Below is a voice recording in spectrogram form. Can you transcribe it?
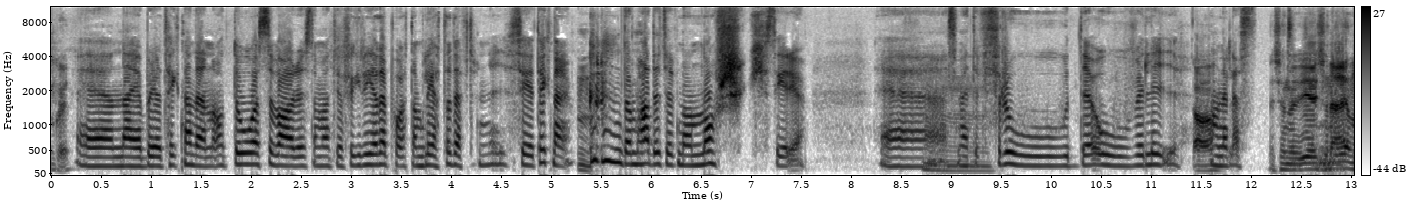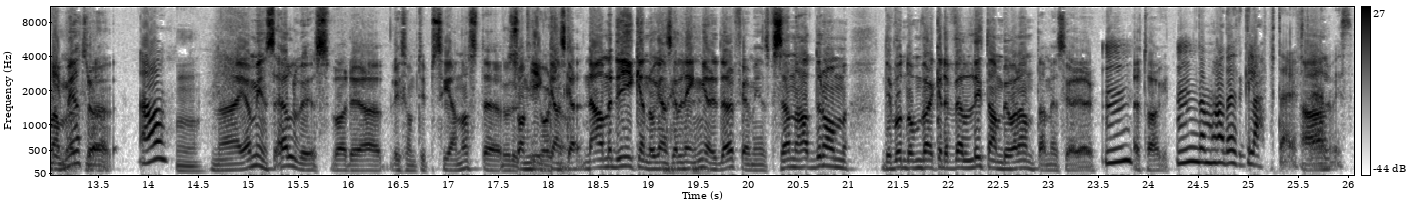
Okej. Eh, när jag började teckna den. Och då så var det som att jag fick reda på att de letade efter en ny serietecknare. Mm. de hade typ någon norsk serie. Eh, Som heter Frode Oveli. Mm. Ja. Om ni läst. Jag känner, jag känner Nej, igen namnet, med, tror jag. Ja. Nej, jag minns Elvis var det liksom typ senaste det som gick ganska, nej men det gick ändå ganska länge, det är därför jag minns. För sen hade de, det var, de verkade väldigt ambivalenta med serier ett tag. Mm, de hade ett glapp där efter Ja. Elvis.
